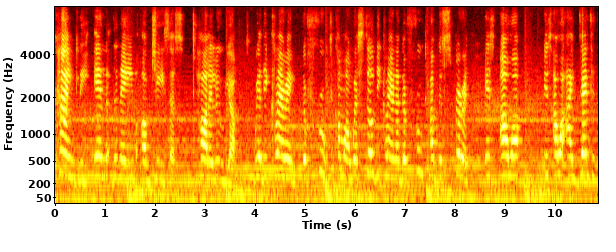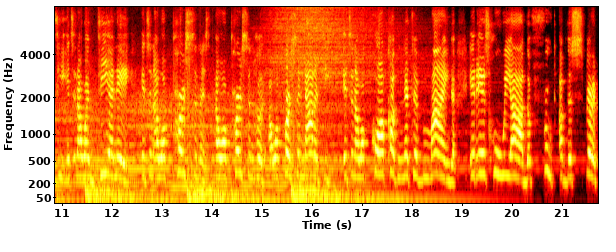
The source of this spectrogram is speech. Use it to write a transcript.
kindly in the name of Jesus. Hallelujah. We're declaring the fruit. Come on, we're still declaring that the fruit of the Spirit is our is our identity, it's in our DNA, it's in our personness, our personhood, our personality, it's in our core cognitive mind. It is who we are. The fruit of the Spirit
